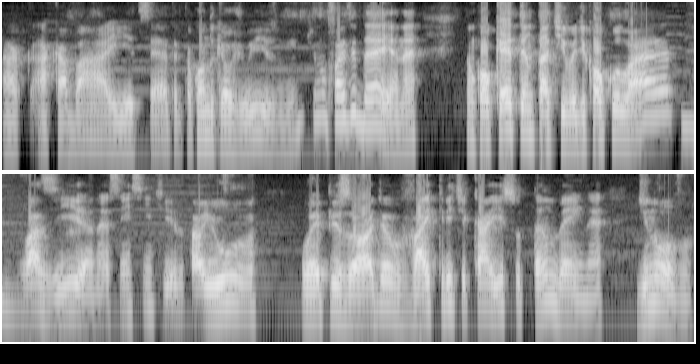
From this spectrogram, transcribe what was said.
acabar e etc. Então, quando que é o juízo? A gente não faz ideia, né? Então qualquer tentativa de calcular é vazia, né, sem sentido, tal. E o, o episódio vai criticar isso também, né? De novo,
